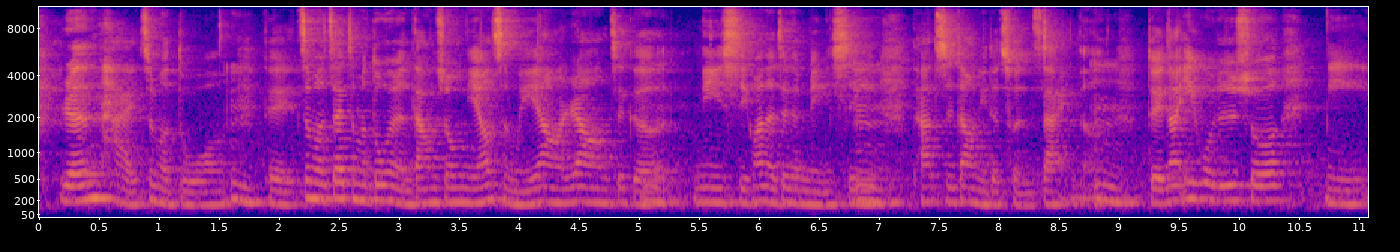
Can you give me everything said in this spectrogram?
人海这么多。嗯。对，这么在这么多人当中，你要怎么样让这个你喜欢的这个明星他知道你的存在呢？嗯。对，那亦或就是说，你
